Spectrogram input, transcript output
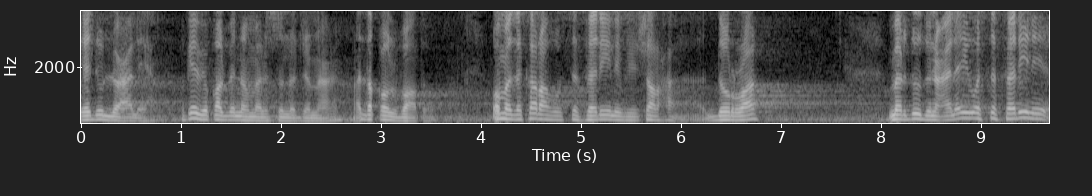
يدل عليها. وكيف يقال بأنهم أهل السنة والجماعة؟ هذا قول باطل. وما ذكره السفاريني في شرح الدرة مردود عليه والسفاريني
